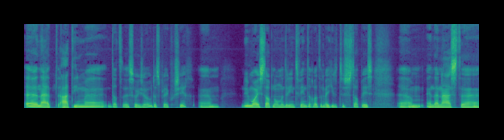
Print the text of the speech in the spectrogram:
Eh, nou, het A-team, eh, dat sowieso, dat spreekt voor zich. Ehm, nu een mooie stap naar onder 23, wat een beetje de tussenstap is. Ehm, en daarnaast eh,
